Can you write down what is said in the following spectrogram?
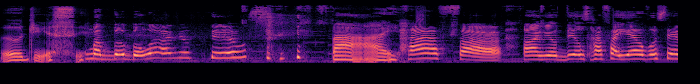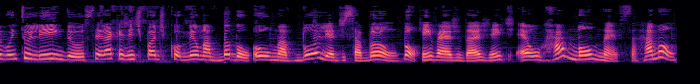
eu disse. Uma bubble, ai meu Deus. Pai. Rafa! Ai meu Deus, Rafael, você é muito lindo! Será que a gente pode comer uma bubble ou uma bolha de sabão? Bom, quem vai ajudar a gente é o Ramon nessa. Ramon,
